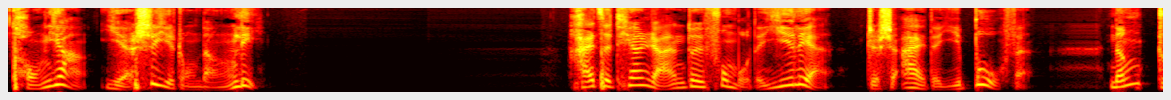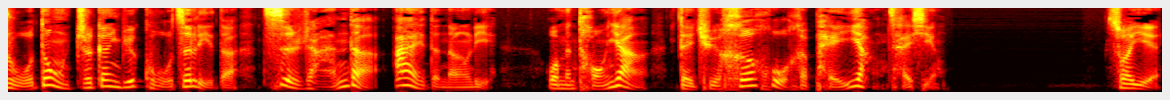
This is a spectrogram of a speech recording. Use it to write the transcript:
同样也是一种能力。孩子天然对父母的依恋只是爱的一部分，能主动植根于骨子里的自然的爱的能力，我们同样得去呵护和培养才行。所以，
